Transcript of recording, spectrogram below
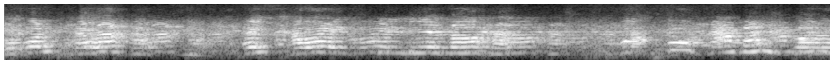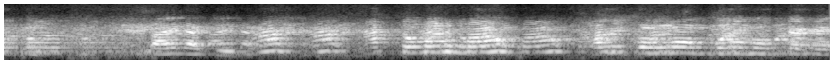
গোবর ফেলা এই খাওয়া স্কুল নিয়ে যাও। কত কামাই করো তাই নাকি? আর তোমার মা খালি কর্ম করে মুখ দেখে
